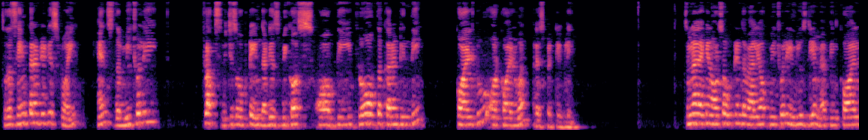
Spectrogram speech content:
So the same current it is flowing. Hence, the mutually flux which is obtained that is because of the flow of the current in the coil 2 or coil 1 respectively. Similarly, I can also obtain the value of mutually induced EMF in coil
